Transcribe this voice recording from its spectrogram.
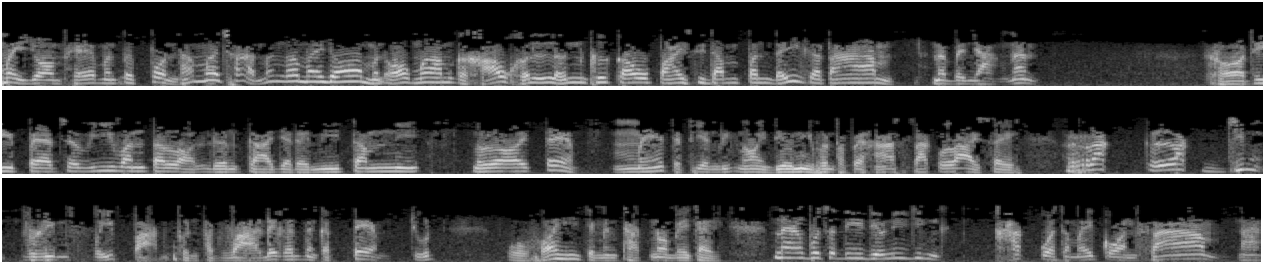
ไม่ยอมแพ้มันไปป้นธรรมชาติ มันก็ไม่ยอมมันออกมามันก็ขาวขึ้นเหลินคือเกาปลายสีดำปันไดก็ตามนั่นเป็นอย่างนั้น ข้อที่แปดจะวีวันตลอดเดือนกายจะได้มีตำหนี้รอยแต้มแม้แต่เพียงเล็กน้อยเดี๋ยวนี้เพิ่นไปหาซักไล่ใส่ รักลักยิ้มริมฝีปากเพิ่นผัดว่าได้กันตั้งกับแต้มจุด โอ้โหจะมันคักนอไม่ใจ นางพุทธดีเดี๋ยวนี้ยิ่งคักกว่าสมัยก่อนซ้ำนั่น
